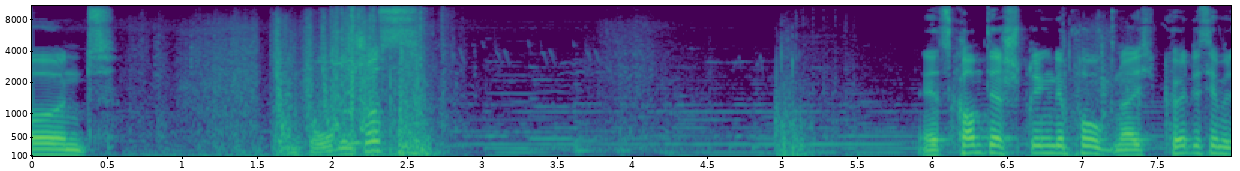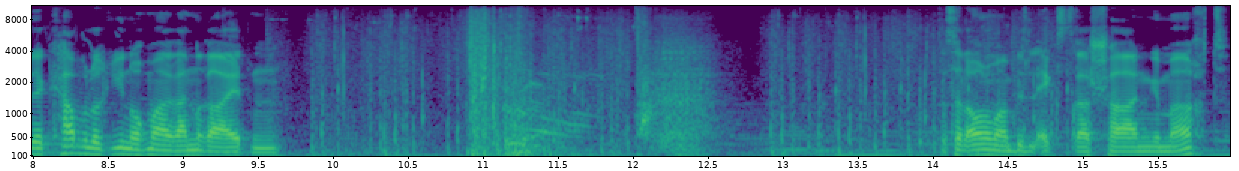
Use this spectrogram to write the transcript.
Und ein Bogenschuss. Jetzt kommt der springende Punkt. Ne? Ich könnte es hier mit der Kavallerie nochmal ranreiten. Das hat auch nochmal ein bisschen extra Schaden gemacht.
